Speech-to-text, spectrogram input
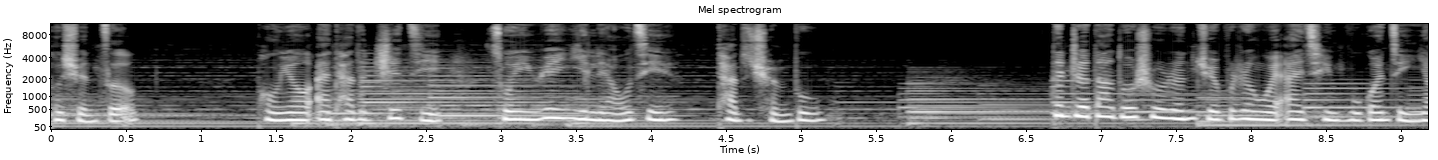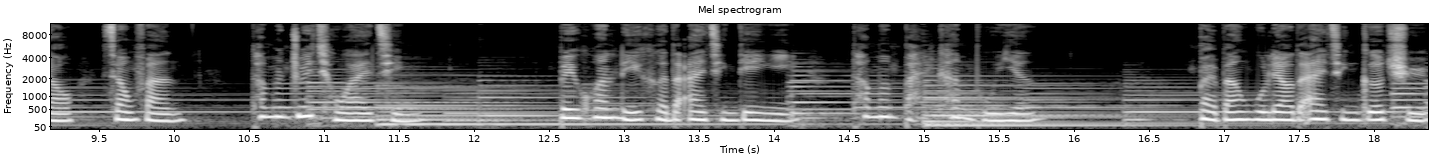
和选择；朋友爱他的知己，所以愿意了解。他的全部，但这大多数人绝不认为爱情无关紧要，相反，他们追求爱情。悲欢离合的爱情电影，他们百看不厌；百般无聊的爱情歌曲，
